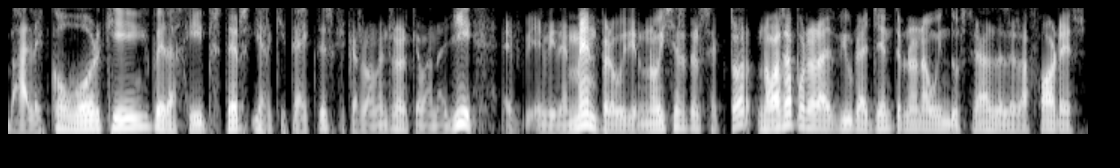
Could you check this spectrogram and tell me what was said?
Vale, coworking per a hipsters i arquitectes, que casualment són els que van allí, ev- evidentment, però vull dir, no eixes del sector. No vas a posar a viure gent en una nau industrial de les afores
